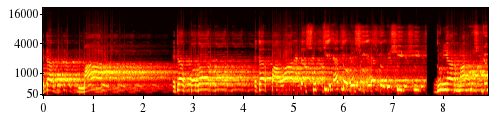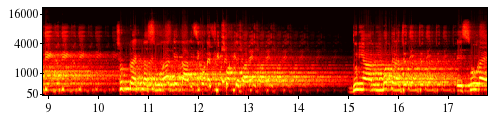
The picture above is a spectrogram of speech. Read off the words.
এটার মান এটার কদর, এটার পাওয়ার এটার শক্তি এত বেশি এত বেশি দুনিয়ার মানুষ যদি যদি ছোট্ট একটা সৌরাকে তার জীবনে ফিট করতে পারে, দুনিয়ার উম্মতেরা যদি যদি এই সৌরায়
